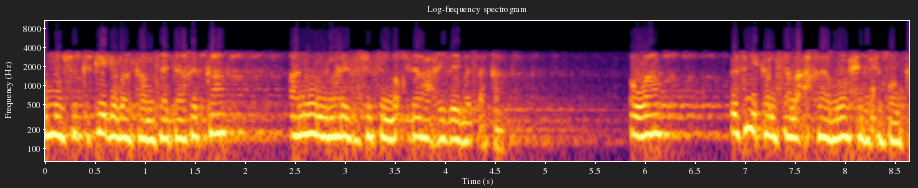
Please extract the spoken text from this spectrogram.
እሞ ሽርኪ ከይገበርካ ምሳይ ተራኺብካ፣ ኣነውን ንመሬት ዝሽፍን መቕፊራ ሒዘ ይመጸካ። እወ፣ እዚ ከም ሰማዕካ መውሕድ ይኾንካ፣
